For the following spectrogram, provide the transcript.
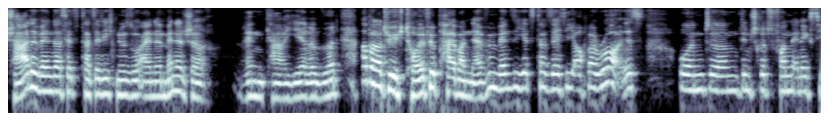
Schade, wenn das jetzt tatsächlich nur so eine Managerin-Karriere wird. Aber natürlich toll für Piper Nevin, wenn sie jetzt tatsächlich auch bei Raw ist und ähm, den Schritt von NXT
